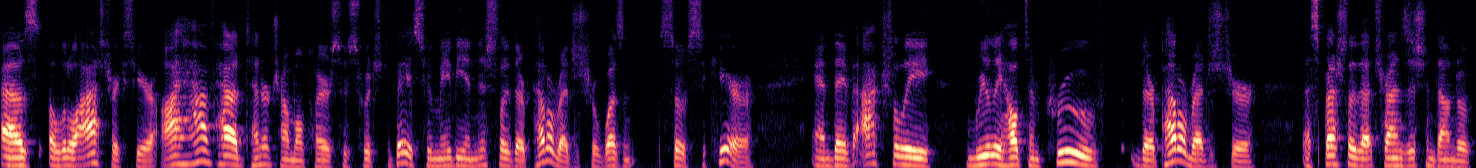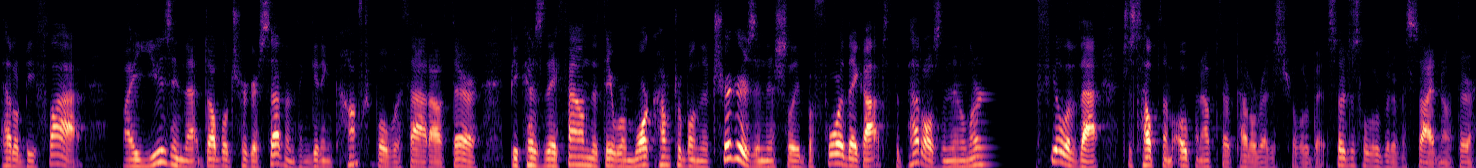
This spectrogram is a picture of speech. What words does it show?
as a little asterisk here, I have had tenor trombone players who switched to bass who maybe initially their pedal register wasn't so secure, and they've actually really helped improve their pedal register, especially that transition down to a pedal B flat, by using that double trigger seventh and getting comfortable with that out there because they found that they were more comfortable in the triggers initially before they got to the pedals and then learned the feel of that just helped them open up their pedal register a little bit. So just a little bit of a side note there.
